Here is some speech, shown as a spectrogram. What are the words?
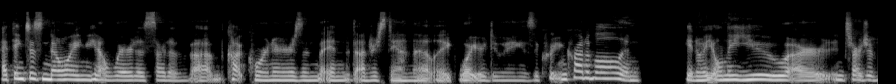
I think just knowing, you know, where to sort of um, cut corners and and understand that like what you're doing is incredible and you know only you are in charge of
